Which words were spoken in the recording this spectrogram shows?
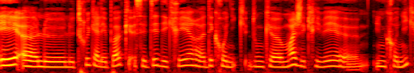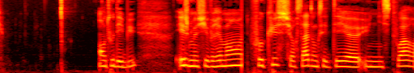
Et le, le, truc à l'époque, c'était d'écrire des chroniques. Donc moi, j'écrivais une chronique en tout début. Et je me suis vraiment focus sur ça. Donc c'était une histoire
